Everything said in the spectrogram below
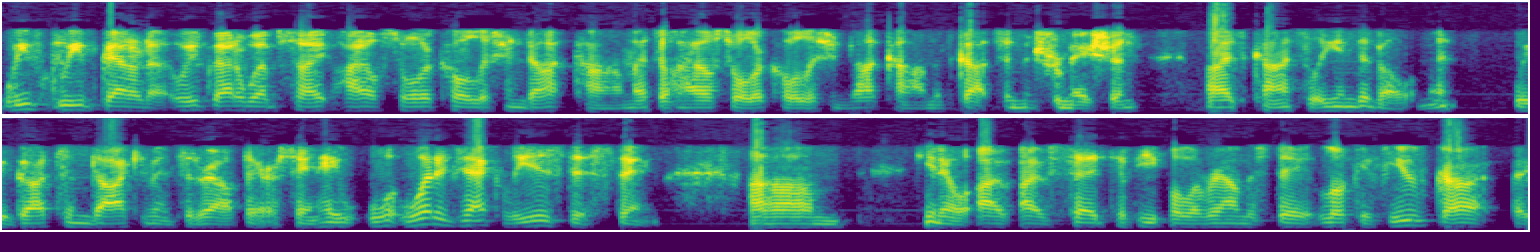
we've we've got a we've got a website, OhioSolarCoalition.com. That's OhioSolarCoalition.com. It's got some information. Uh, it's constantly in development. We've got some documents that are out there saying, "Hey, what, what exactly is this thing?" Um, you know, I, I've said to people around the state, look, if you've got a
